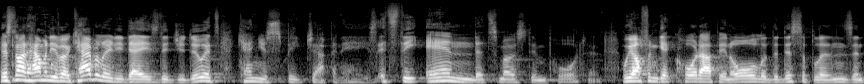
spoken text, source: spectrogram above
It's not how many vocabulary days did you do, it's can you speak Japanese? It's the end that's most important. We often get caught up in all of the disciplines, and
